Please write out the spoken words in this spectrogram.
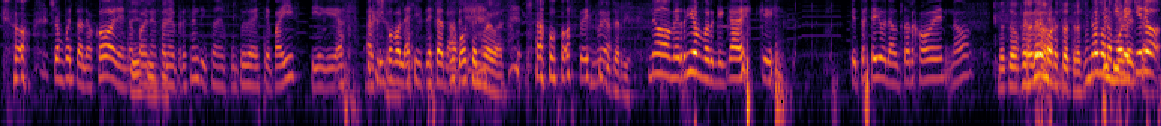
yo, yo he puesto a los jóvenes, los Sí, jóvenes sí, son sí. el presente y son el futuro de este país, y así como la literatura. Las voces nuevas. La voz es No sé nueva. qué se ríe. No, me río porque cada vez que, que traigo un autor joven, ¿no? Nos ofendemos No, no. nosotros. Un No poco sé nos si me quiero...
